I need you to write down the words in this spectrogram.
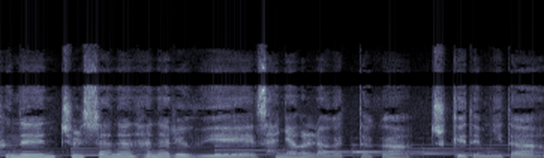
그는 출산한 하나를 위해 사냥을 나갔다가 죽게 됩니다.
